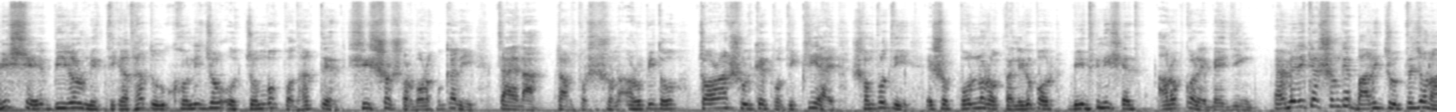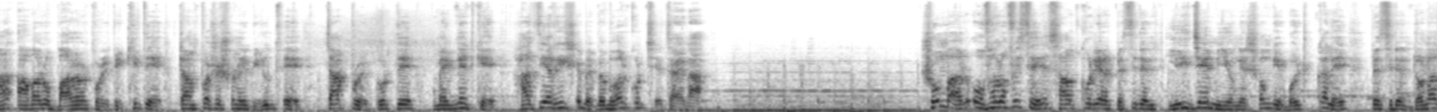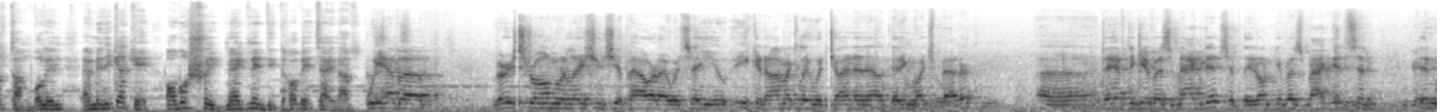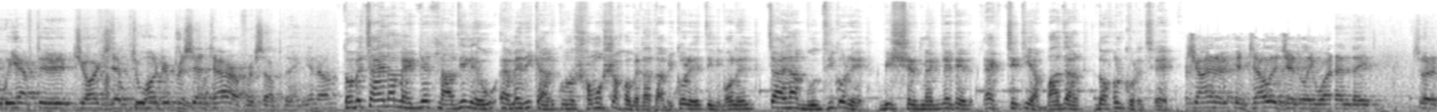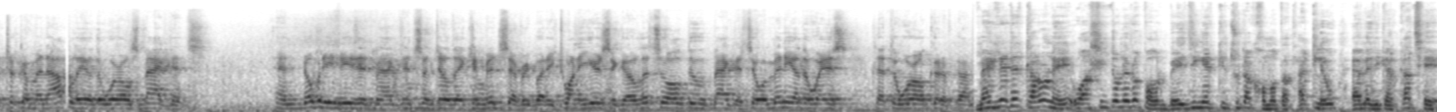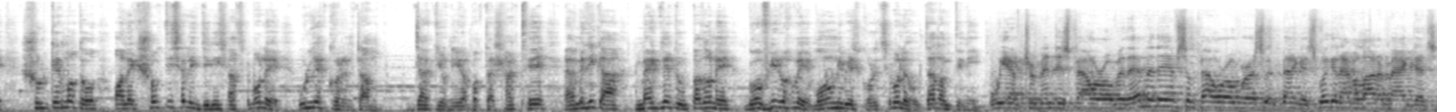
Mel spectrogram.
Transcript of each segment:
বিশ্বে বিরল মৃত্তিকা ধাতু, খনিজ ও চৌম্বক পদার্থের শীর্ষ সরবরাহকারী চায়না। ট্রাম্প প্রশাসন আরোপিত চড়া শুল্কের প্রতিক্রিয়ায় সম্প্রতি এসব পণ্য রপ্তানির উপর বিধিনিষেধ আরোপ করে বেইজিং। আমেরিকার সঙ্গে বাণিজ্য উত্তেজনা আবারও বাড়ার পরিপ্রেক্ষিতে ট্রাম্প প্রশাসনের বিরুদ্ধে চাপ প্রয়োগ করতে ম্যাগনেটকে হাতিয়ার হিসেবে ব্যবহার করছে চায়না। সোমবার ওভাল অফিসে সাউথ কোরিয়ার প্রেসিডেন্ট লি জে মিয়ং এর সঙ্গে বৈঠককালে প্রেসিডেন্ট ডোনাল্ড ট্রাম্প বলেন আমেরিকাকে অবশ্যই ম্যাগনেট দিতে হবে চায়নার very strong relationship, Howard. I would say you economically with China now getting much better. Uh, they have to give us magnets. If they don't give us magnets, then then we have to charge them 200% tariff or something. You know. তবে China magnet না দিলেও আমেরিকার কোনো সমস্যা হবে না দাবি করে তিনি বলেন চায়না বুদ্ধি করে বিশ্বের ম্যাগনেটের একচেটিয়া বাজার দখল করেছে China intelligently went and they sort of took a monopoly of the world's magnets. And nobody needed magnets until they convinced everybody 20 years ago, let's all do magnets. There were many other ways that the world could have gone. ম্যাগনেটের কারণে ওয়াশিংটনের ওপর Beijing এর কিছুটা ক্ষমতা থাকলেও আমেরিকার কাছে শুল্কের মতো অনেক শক্তিশালী জিনিস আছে বলে উল্লেখ করেন ট্রাম্প জাতীয় নিরাপত্তার স্বার্থে আমেরিকা ম্যাগনেট উৎপাদনে গভীরভাবে মনোনিবেশ করেছে বলেও জানান তিনি We have tremendous power over them, and they have some power over us with magnets. We're going to have a lot of magnets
